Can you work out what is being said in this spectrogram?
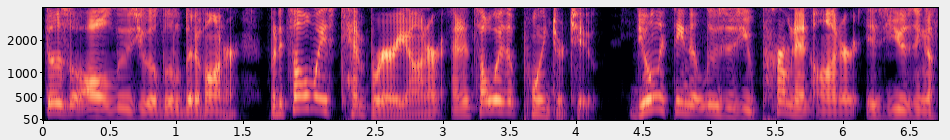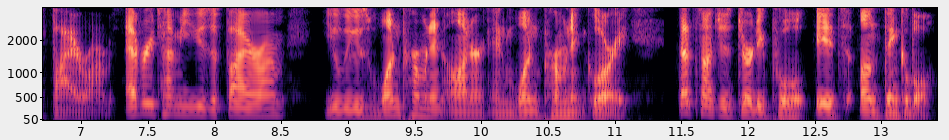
Those will all lose you a little bit of honor, but it's always temporary honor and it's always a point or two. The only thing that loses you permanent honor is using a firearm. Every time you use a firearm, you lose one permanent honor and one permanent glory. That's not just dirty pool, it's unthinkable.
